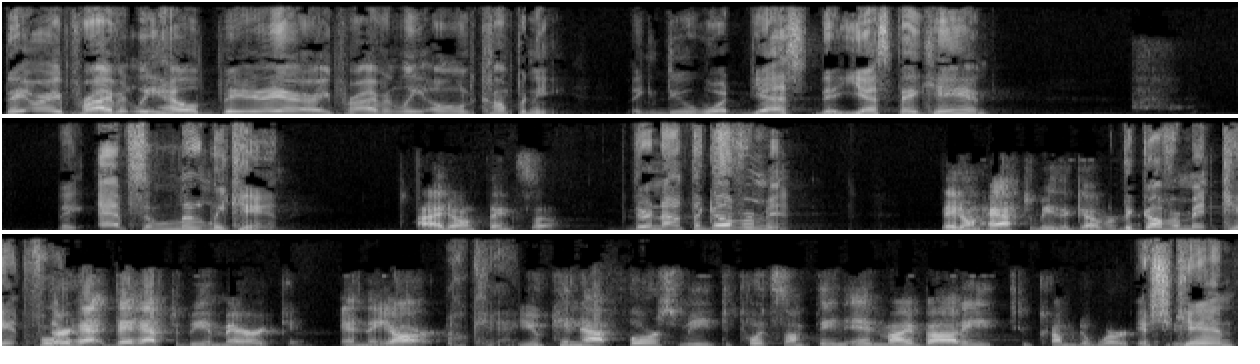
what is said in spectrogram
They are a privately held. They are a privately owned company. They can do what? Yes, they, yes, they can. They absolutely can. I don't think so. They're not the government. They don't have to be the government. The government can't force. ha- they have to be American, and they are. okay. You cannot force me to put something in my body to come to work. Yes, you dude. can.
